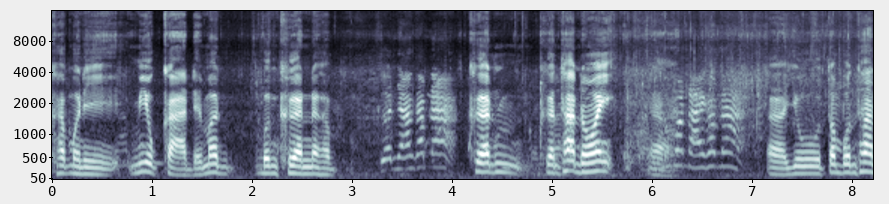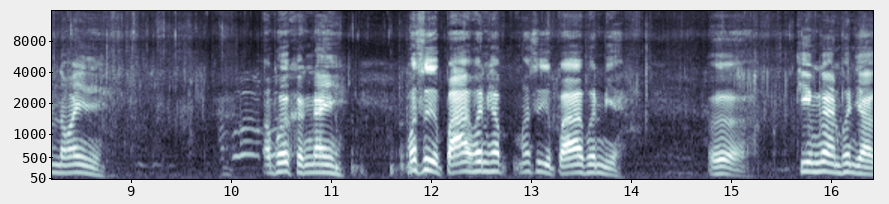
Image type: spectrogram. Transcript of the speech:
ครับมื้อนี้มีโอกาสได้มาเบิ่งเขื่อนนะครับเกินยังครับหน้าเขื่อนเขื่อนท่าน้อยอ่าคนไหนครับหน้าเอ่ออยู่ตำบลท่าน้อยนี่อำเภออำเภอเขืองใน มาซื้อปลาเพิ่นครับ มาซื้อปลาเพิ่นเนี่ยเออ ทีมงานเพิ่นอยาก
